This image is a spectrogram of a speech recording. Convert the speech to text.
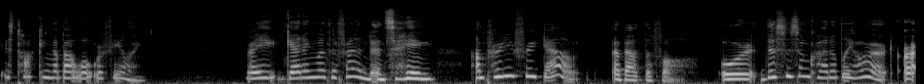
is talking about what we're feeling. Right? Getting with a friend and saying, "I'm pretty freaked out about the fall." or this is incredibly hard, or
